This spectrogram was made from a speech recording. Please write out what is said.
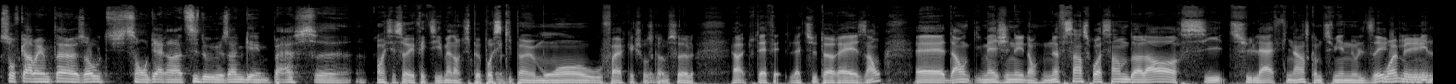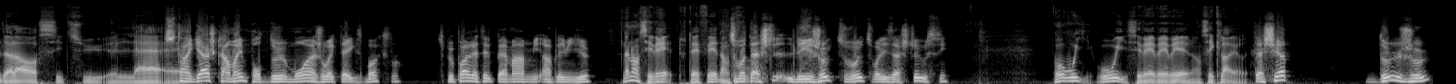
sauf qu'en même temps, eux autres, ils sont garantis deux ans de Game Pass. euh, Oui, c'est ça, effectivement. Donc, tu peux pas skipper un mois ou faire quelque chose comme ça. là. Ah, tout à fait. Là-dessus, tu as raison. Euh, donc, imaginez, donc 960 dollars si tu la finances, comme tu viens de nous le dire, Ouais, et mais- 1000 dollars si tu la... Tu t'engages quand même pour deux mois à jouer avec ta Xbox. Là. Tu peux pas arrêter le paiement en, mi- en plein milieu. Non, non, c'est vrai, tout à fait. Donc, Tu vas t'acheter les jeux que tu veux, tu vas les acheter aussi. Oh, oui, oui, oui, c'est vrai, vrai, vrai. C'est clair. là. Tu achètes deux jeux,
